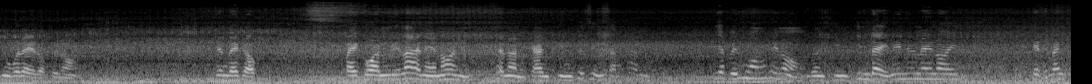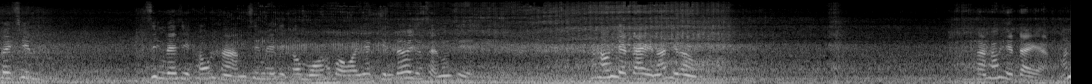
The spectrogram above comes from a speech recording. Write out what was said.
อยู่บ่ได้หรอกพี่น้องจังไรกับไปก่อนเวลาแน่นอนฉะนั้นการกินคือสิ่งสำคัญ อย่าไปห่วงพี่น้องเรื่องกินกินได้นิดๆหน่อยๆเหตุนั้นเคยชินสิ่งใดที่เขาหามสิ่งใดที่เขาหมอเขาบอกว่าอย่ากินเด้อจังใส่ลงสิถ้าเขาเฮ็ดได้นะพี่น้องถ้าเขาเฮ็ดได้อะมัน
